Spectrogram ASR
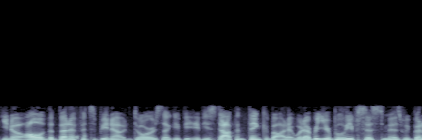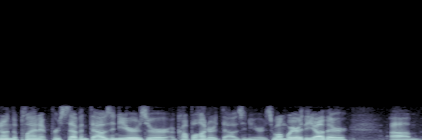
you know all of the benefits of being outdoors like if you, if you stop and think about it whatever your belief system is we've been on the planet for 7000 years or a couple hundred thousand years one way or the other um,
